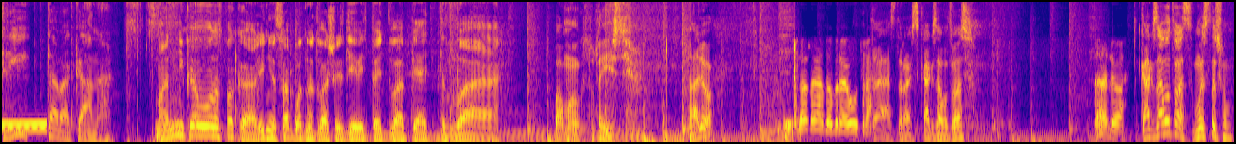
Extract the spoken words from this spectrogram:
Три таракана. А Никого у нас пока. Линия свободна 269-5252. По-моему, кто-то есть. Алло. Да-да, доброе утро. Да, здрасте. Как зовут вас? Алло. Как зовут вас? Мы слышим.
